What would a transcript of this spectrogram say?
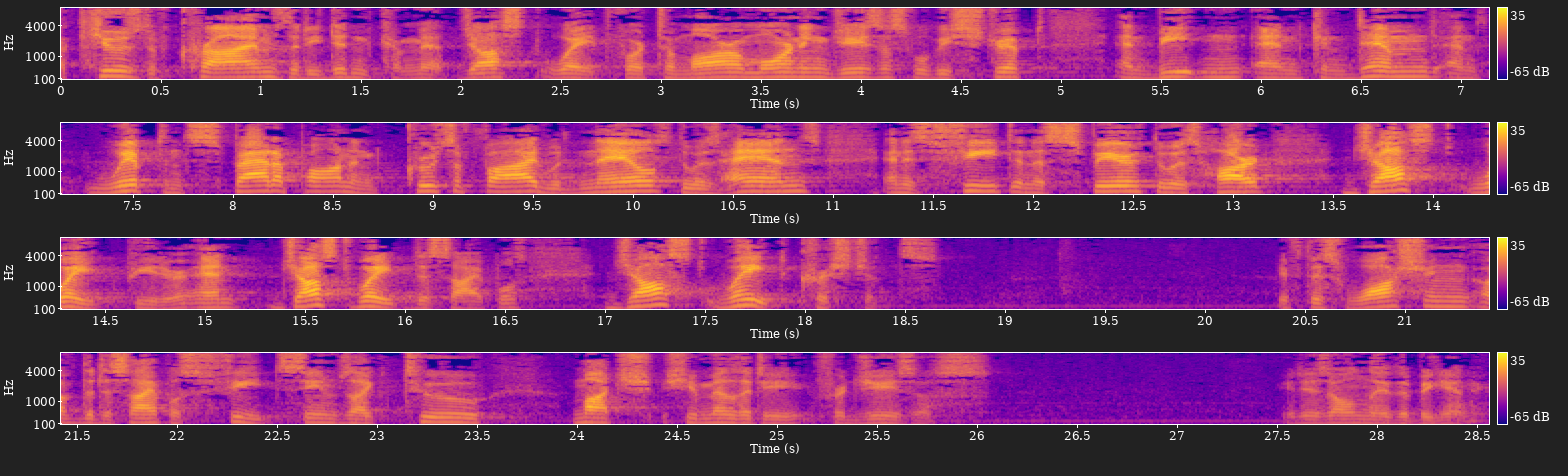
accused of crimes that he didn't commit. Just wait, for tomorrow morning, Jesus will be stripped and beaten and condemned and whipped and spat upon and crucified with nails through his hands and his feet and a spear through his heart. Just wait, Peter, and just wait, disciples. Just wait, Christians. If this washing of the disciples' feet seems like too much humility for Jesus, it is only the beginning.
